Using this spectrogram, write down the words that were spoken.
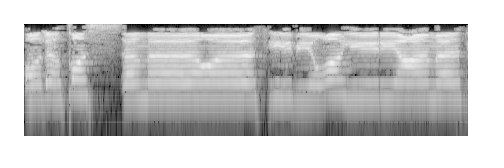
خلق السماوات بغير عمد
